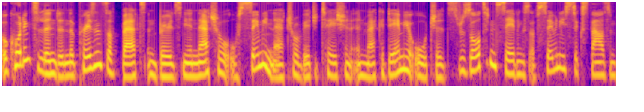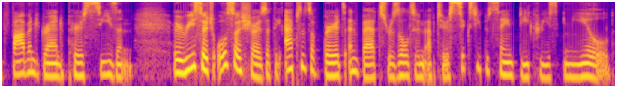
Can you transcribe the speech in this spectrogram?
According to Linden, the presence of bats and birds near natural or semi natural vegetation in macadamia orchards resulted in savings of 76,500 Rand per season. Her research also shows that the absence of birds and bats resulted in up to a 60% decrease in yield.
